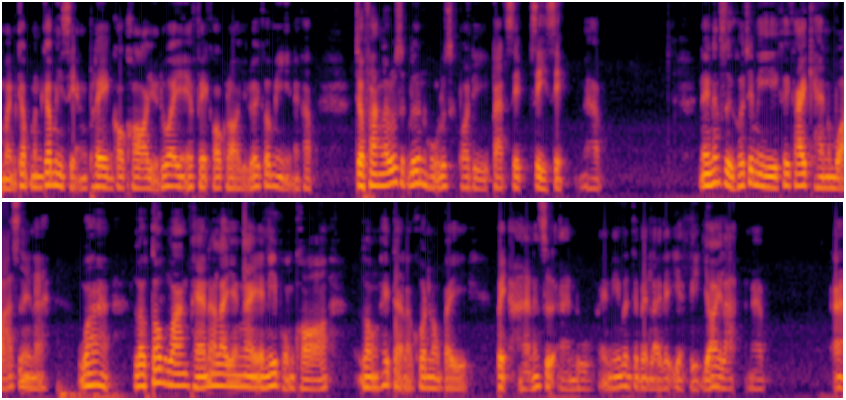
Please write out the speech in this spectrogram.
เหมือนกับมันก็มีเสียงเพลงคอคออยู่ด้วยเอฟเฟกคอคออยู่ด้วยก็มีนะครับ จะฟังแล้วรู้สึกลื่นหูรู้สึกพอดี 80 40 นะครับ ในหนังสือเขาจะมีคล้ายๆแคนวาสเลยนะ ว่าเราต้องวางแผนอะไรยังไง อันนี้ผมขอลองให้แต่ละคนลองไปไปอ่านหนังสืออ่านดู อันนี้มันจะเป็นรายละเอียดปีกย่อยละนะครับอะ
